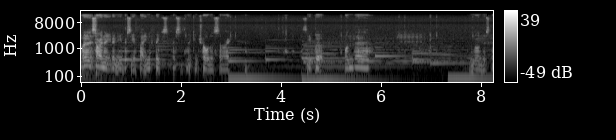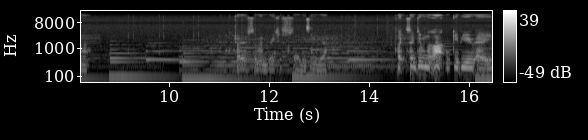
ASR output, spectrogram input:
well, sorry, no, you don't need a receiver for. You need frequency crystal to make controllers. Sorry. So you put one there, and I'm just gonna try this to. It's just so it's easier. so doing that will give you a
